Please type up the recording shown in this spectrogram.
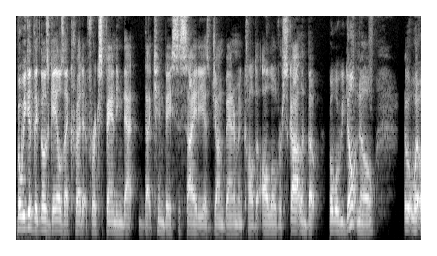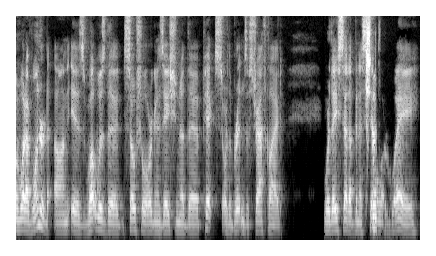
but we give the, those Gaels that credit for expanding that that kin-based society, as John Bannerman called it, all over Scotland. But but what we don't know, what, what I've wondered on, is what was the social organization of the Picts or the Britons of Strathclyde? Were they set up in a similar way?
